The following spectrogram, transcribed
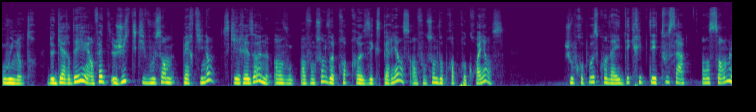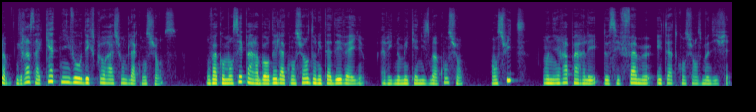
ou une autre. De garder, en fait, juste ce qui vous semble pertinent, ce qui résonne en vous, en fonction de vos propres expériences, en fonction de vos propres croyances. Je vous propose qu'on aille décrypter tout ça ensemble grâce à quatre niveaux d'exploration de la conscience. On va commencer par aborder la conscience dans l'état d'éveil, avec nos mécanismes inconscients. Ensuite, on ira parler de ces fameux états de conscience modifiés.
